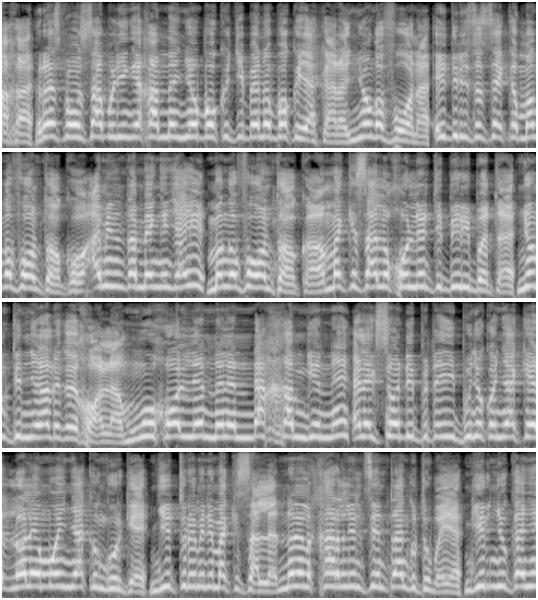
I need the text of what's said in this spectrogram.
wax responsable yi nga xam ne ñoo bokk ci benn bokk yaakaar ñoo nga fa woon Idrissa Seck ma nga fa woon toog Aminata Mbengue Ndiaye ma nga fa woon toog Macky Sall xool leen ci biiri bët ñoom tim ñu da koy mu xool leen na leen ndax xam ngeen ne élection député yi bu ñu ko ñàkkee loolee mooy ñàkk nguur gi njiitu mi di Macky Sall na leen xaar leen seen tànk tubay ngir ñu gagné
